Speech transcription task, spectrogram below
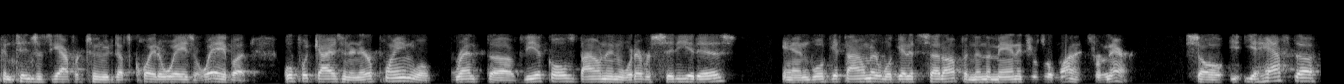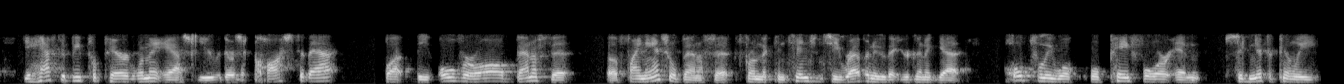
contingency opportunity that's quite a ways away, but we'll put guys in an airplane. We'll rent uh, vehicles down in whatever city it is, and we'll get down there, we'll get it set up, and then the managers will run it from there. So you have to you have to be prepared when they ask you. There's a cost to that, but the overall benefit, uh, financial benefit from the contingency revenue that you're going to get, hopefully will will pay for and significantly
